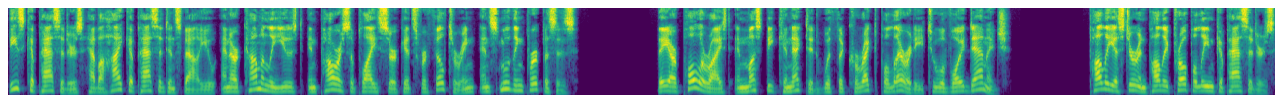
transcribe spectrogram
these capacitors have a high capacitance value and are commonly used in power supply circuits for filtering and smoothing purposes. They are polarized and must be connected with the correct polarity to avoid damage. Polyester and polypropylene capacitors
